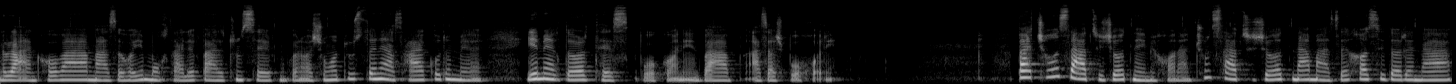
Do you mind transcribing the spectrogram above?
رنگ ها و مزه های مختلف براتون سرو می‌کنه و شما دوست دارین از هر کدوم یه مقدار تست بکنین و ازش بخورین. بچه ها سبزیجات نمی‌خورن چون سبزیجات نه مزه خاصی داره نه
